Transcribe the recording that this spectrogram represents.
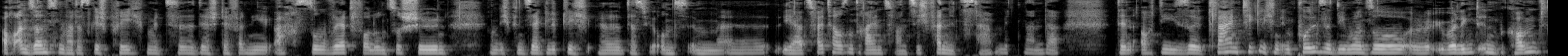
auch ansonsten war das Gespräch mit äh, der Stefanie, ach, so wertvoll und so schön. Und ich bin sehr glücklich, äh, dass wir uns im äh, Jahr 2023 vernetzt haben miteinander. Denn auch diese kleinen täglichen Impulse, die man so über LinkedIn bekommt,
